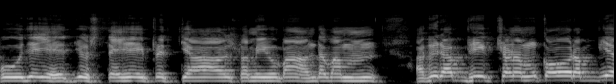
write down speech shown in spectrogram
पूजयेद्युस्ते प्रीत्या स्वमिव बांधवम अभिरभीक्षण कौरभ्य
